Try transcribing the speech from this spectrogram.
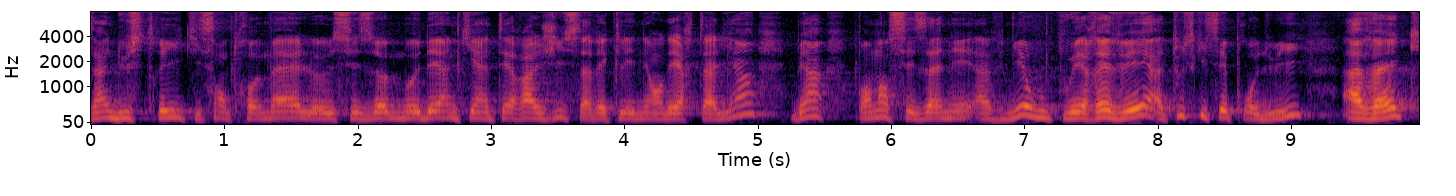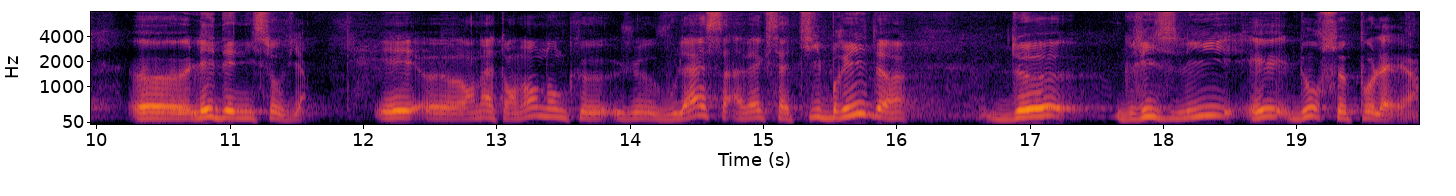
industries qui s'entremêlent, ces hommes modernes qui interagissent avec les Néandertaliens. Eh bien, pendant ces années à venir, vous pouvez rêver à tout ce qui s'est produit avec les Denisoviens. Et euh, en attendant, donc, euh, je vous laisse avec cet hybride de grizzly et d'ours polaire.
